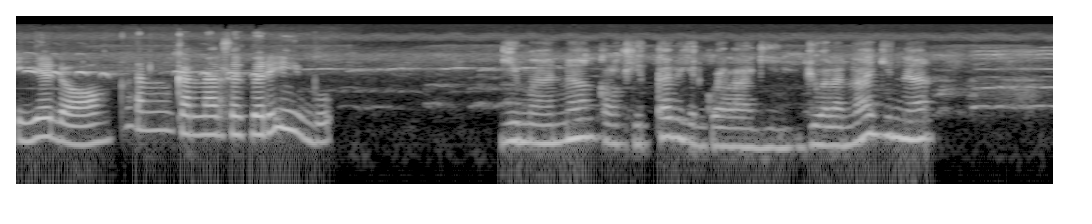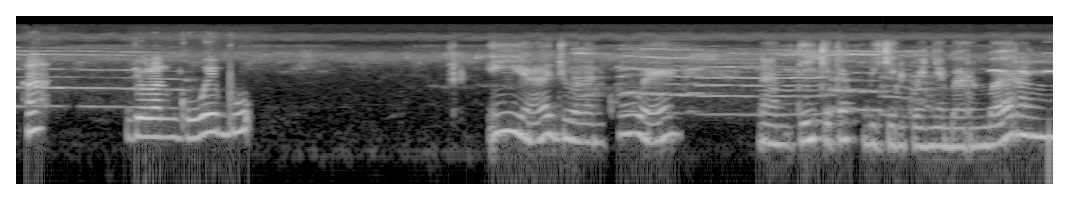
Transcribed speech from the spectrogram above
Iya dong, kan karena resep dari ibu. Gimana kalau kita bikin kue lagi? Jualan lagi, nak. Jualan kue Bu. Iya, jualan kue. Nanti kita bikin kuenya bareng-bareng.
